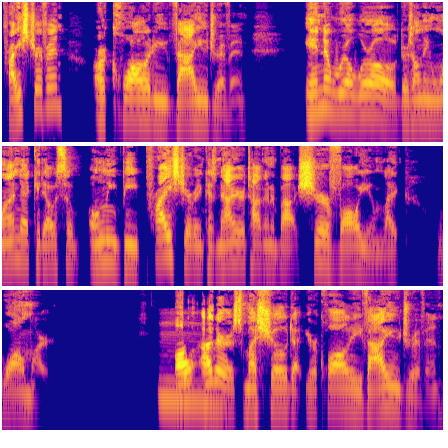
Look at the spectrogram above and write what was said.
price driven or quality value driven. In the real world, there's only one that could also only be price driven because now you're talking about sheer volume like Walmart. Mm. All others must show that you're quality value driven.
